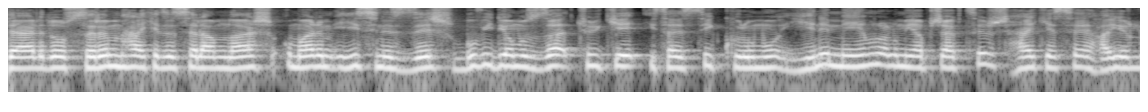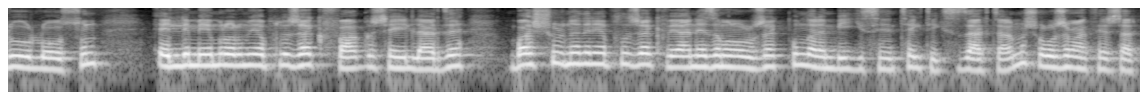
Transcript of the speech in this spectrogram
Değerli dostlarım, herkese selamlar. Umarım iyisinizdir. Bu videomuzda Türkiye İstatistik Kurumu yeni memur alımı yapacaktır. Herkese hayırlı uğurlu olsun. 50 memur alımı yapılacak farklı şehirlerde. Başvuru neden yapılacak veya ne zaman olacak bunların bilgisini tek tek size aktarmış olacağım arkadaşlar.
